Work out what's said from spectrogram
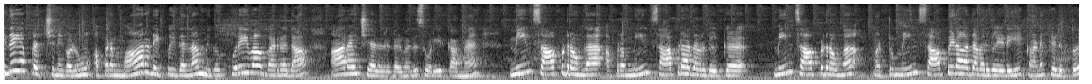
இதய பிரச்சனைகளும் அப்புறம் மாரடைப்பு இதெல்லாம் மிக குறைவாக வர்றதா ஆராய்ச்சியாளர்கள் வந்து சொல்லியிருக்காங்க. மீன் சாப்பிட்றவங்க அப்புறம் மீன் சாப்பிடாதவர்களுக்கு மீன் சாப்பிட்றவங்க மற்றும் மீன் சாப்பிடாதவர்களிடையே கணக்கெடுப்பு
